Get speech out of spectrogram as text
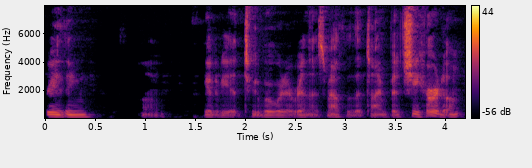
breathing. Um, had to be a tube or whatever in his mouth at the time, but she heard him.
